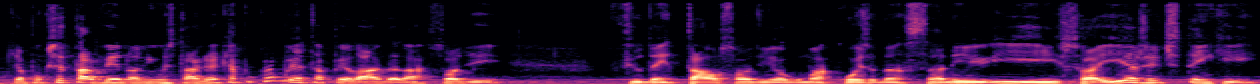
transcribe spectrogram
Daqui a pouco você tá vendo ali no Instagram, daqui a pouco a mulher tá pelada lá, só de fio dental, só de alguma coisa dançando. E, e isso aí a gente tem que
